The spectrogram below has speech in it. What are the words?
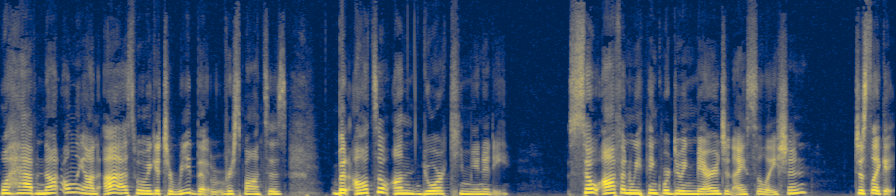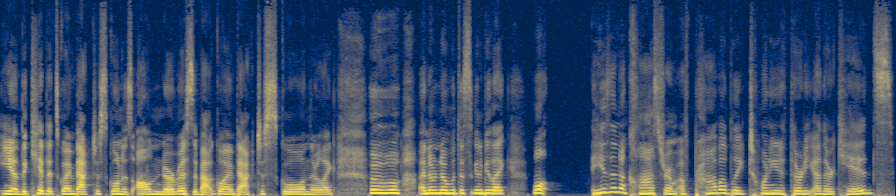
will have not only on us when we get to read the responses, but also on your community. So often we think we're doing marriage in isolation. Just like you know the kid that's going back to school and is all nervous about going back to school and they're like, "Oh, I don't know what this is going to be like." Well, he's in a classroom of probably 20 to 30 other kids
